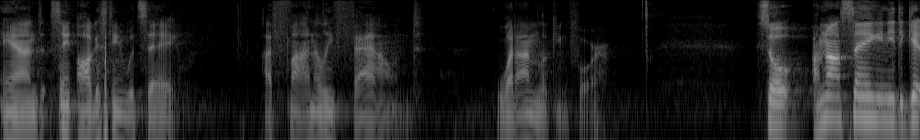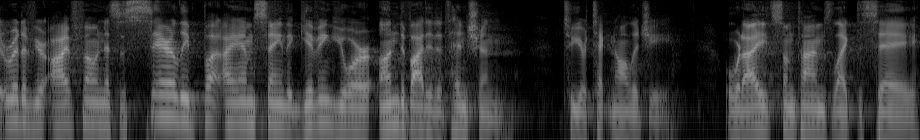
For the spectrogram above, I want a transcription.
and St. Augustine would say, I finally found what I'm looking for. So, I'm not saying you need to get rid of your iPhone necessarily, but I am saying that giving your undivided attention to your technology. Or what I sometimes like to say,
